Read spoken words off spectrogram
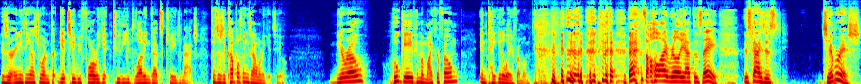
Is there anything else you want to get to before we get to the blood and guts cage match? Because there's a couple things I want to get to. Miro, who gave him a microphone and take it away from him? That- that's all I really have to say. This guy's just gibberish.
